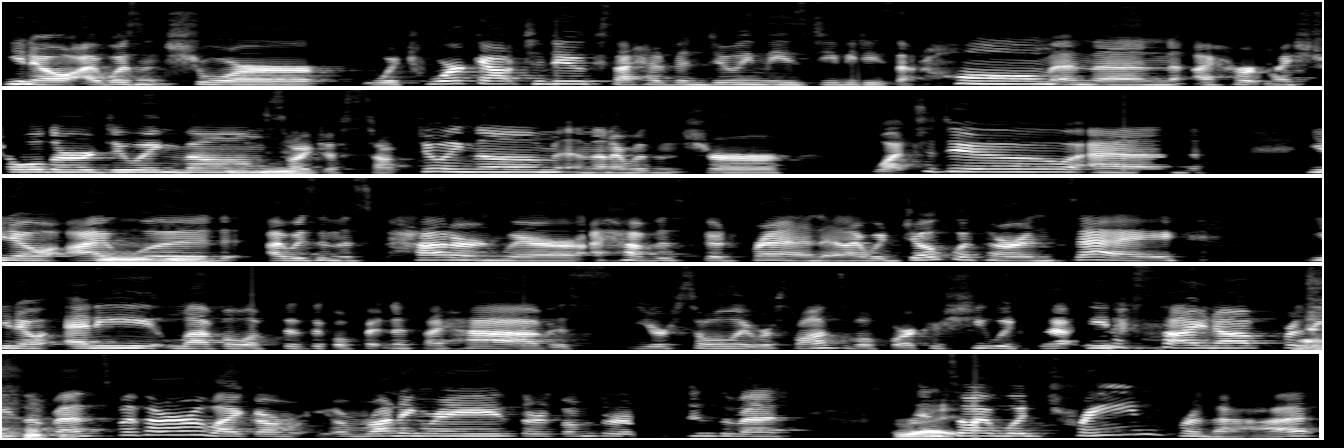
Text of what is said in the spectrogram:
you know, I wasn't sure which workout to do because I had been doing these DVDs at home and then I hurt my shoulder doing them. Mm-hmm. So I just stopped doing them. And then I wasn't sure what to do. And, you know, I mm-hmm. would, I was in this pattern where I have this good friend and I would joke with her and say, you know, any level of physical fitness I have is you're solely responsible for because she would get me to sign up for these events with her, like a, a, running race or some sort of fitness event. Right. And so I would train for that.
